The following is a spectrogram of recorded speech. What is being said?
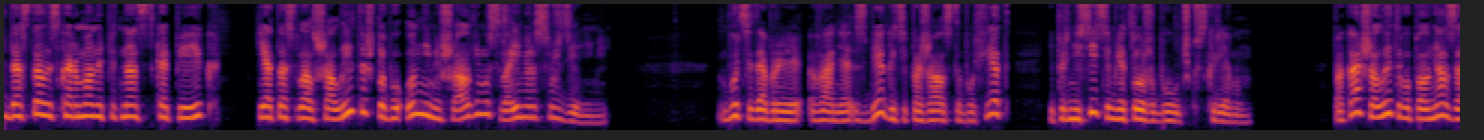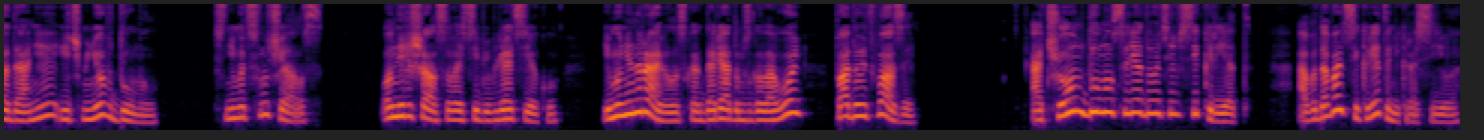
достал из кармана пятнадцать копеек и отослал Шалыта, чтобы он не мешал ему своими рассуждениями. Будьте добры, Ваня, сбегайте, пожалуйста, буфет и принесите мне тоже булочку с кремом. Пока Шалыта выполнял задание, Ячменев думал. С ним это случалось. Он не решался войти в библиотеку. Ему не нравилось, когда рядом с головой падают вазы. О чем думал следователь? Секрет. А выдавать секреты некрасиво.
